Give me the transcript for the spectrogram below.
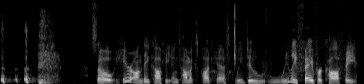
so here on the Coffee and Comics podcast, we do really favor coffee,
